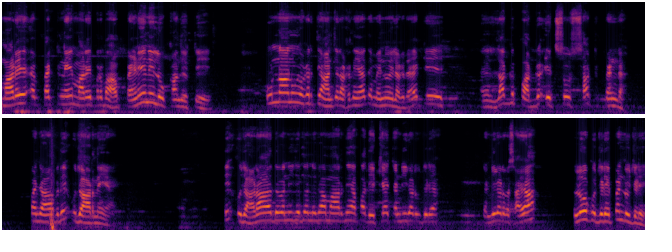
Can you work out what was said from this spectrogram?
ਮਾੜੇ ਇੰਪੈਕਟ ਨੇ, ਮਾੜੇ ਪ੍ਰਭਾਵ ਪੈਣੇ ਨੇ ਲੋਕਾਂ ਦੇ ਉੱਤੇ ਉਹਨਾਂ ਨੂੰ ਅਗਰ ਧਿਆਨ 'ਚ ਰੱਖਦੇ ਆ ਤੇ ਮੈਨੂੰ ਇਹ ਲੱਗਦਾ ਹੈ ਕਿ ਅਹ, ਲਗਭਗ 160 ਪਿੰਡ ਪੰਜਾਬ ਦੇ ਉਜਾੜਨੇ ਆ। ਤੇ ਉਜਾੜਾ ਦਵਨੀ ਜਦੋਂ ਨਿਗਾਹ ਮਾਰਦੇ ਆ ਆਪਾਂ ਦੇਖਿਆ ਚੰਡੀਗੜ੍ਹ ਉਜੜਿਆ ਚੰਡੀਗੜ੍ਹ ਵਸਾਇਆ ਲੋਕ ਉਜੜੇ ਪਿੰਡ ਉਜੜੇ।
